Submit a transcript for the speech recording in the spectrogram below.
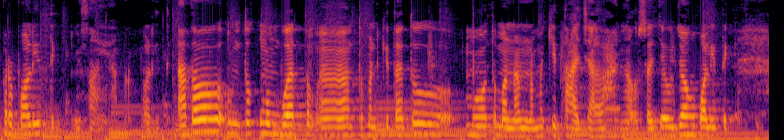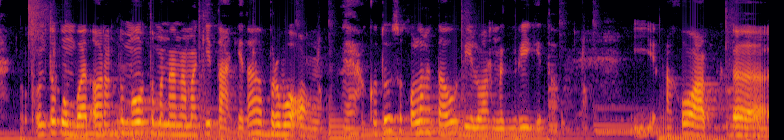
berpolitik misalnya berpolitik atau untuk membuat uh, teman kita tuh mau temenan sama kita aja lah nggak usah jauh-jauh politik. Untuk membuat orang tuh mau temenan sama kita kita berbohong. Ya aku tuh sekolah tahu di luar negeri gitu. Iya aku uh,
